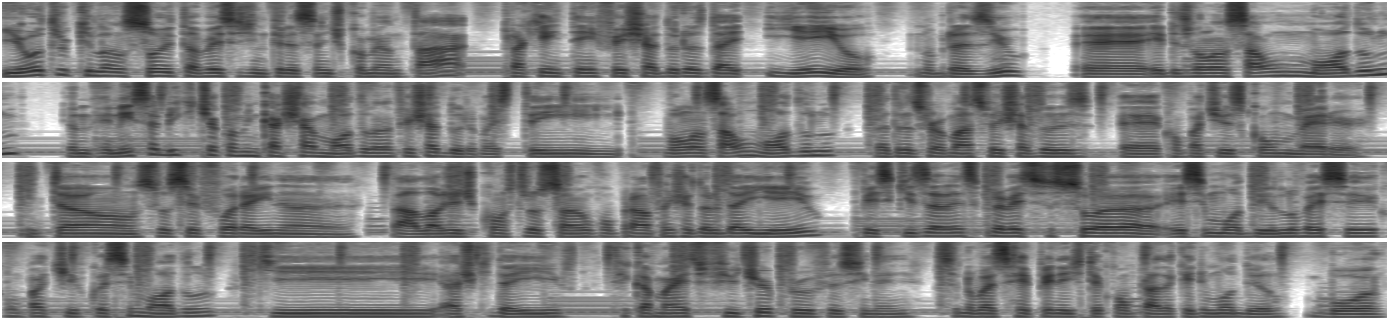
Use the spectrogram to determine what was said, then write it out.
E outro que lançou e talvez seja interessante comentar, para quem tem fechaduras da Yale no Brasil, é, eles vão lançar um módulo. Eu, eu, nem sabia que tinha como encaixar módulo na fechadura, mas tem. Vão lançar um módulo para transformar as fechaduras é, compatíveis com o Matter. Então, se você for aí na, na, loja de construção e comprar uma fechadura da Yale, pesquisa antes para ver se sua, esse modelo vai ser compatível com esse módulo. Que acho que daí fica mais future proof, assim, né? Você não vai se arrepender de ter comprado aquele modelo. Boa.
